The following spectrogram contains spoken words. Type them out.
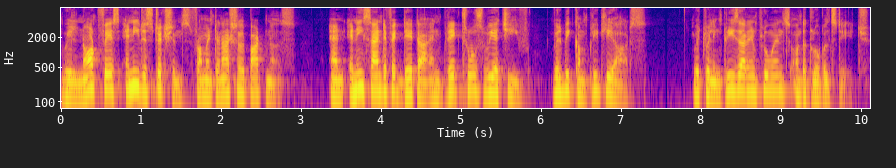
We'll not face any restrictions from international partners, and any scientific data and breakthroughs we achieve will be completely ours, which will increase our influence on the global stage.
